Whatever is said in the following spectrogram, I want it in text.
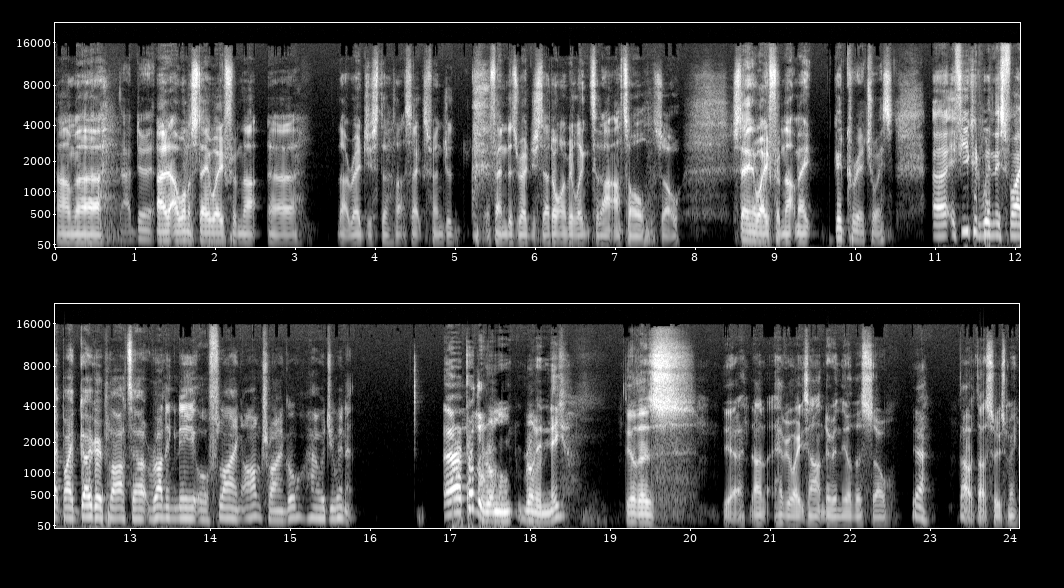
um, uh, I'd do it. I, I want to stay away from that uh, that register, that sex offender, offenders register. I don't want to be linked to that at all. So staying away from that, mate. Good career choice. Uh, if you could win this fight by gogoplata, running knee, or flying arm triangle, how would you win it? Uh, probably run, running knee. The others, yeah, heavyweights aren't doing the others, so yeah, that that suits me.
